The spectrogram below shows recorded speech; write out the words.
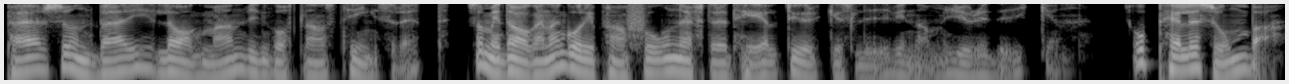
Per Sundberg, lagman vid Gotlands tingsrätt, som i dagarna går i pension efter ett helt yrkesliv inom juridiken. Och Pelle Zumba,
